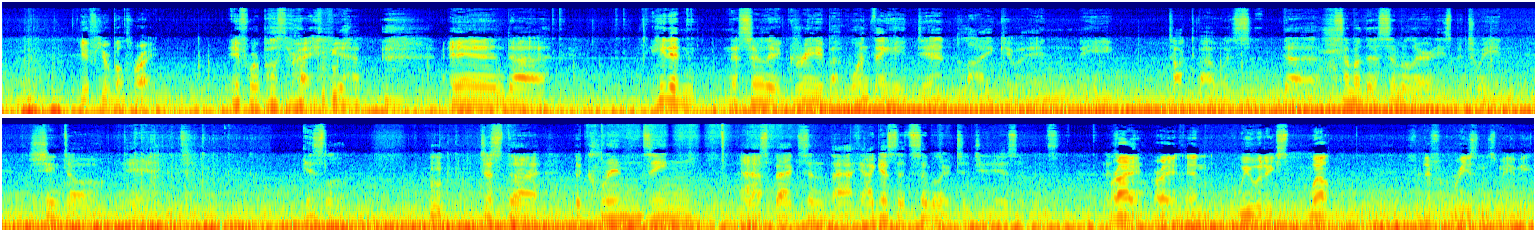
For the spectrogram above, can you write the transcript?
If you're both right. If we're both right? yeah, and uh, he didn't necessarily agree, but one thing he did like, and he talked about was the some of the similarities between Shinto and Islam. Hmm. just the the cleansing Yeah. aspects and that I guess that's similar to Judaism and s- as Right, well. right. And we would, ex- well, for different reasons, maybe.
